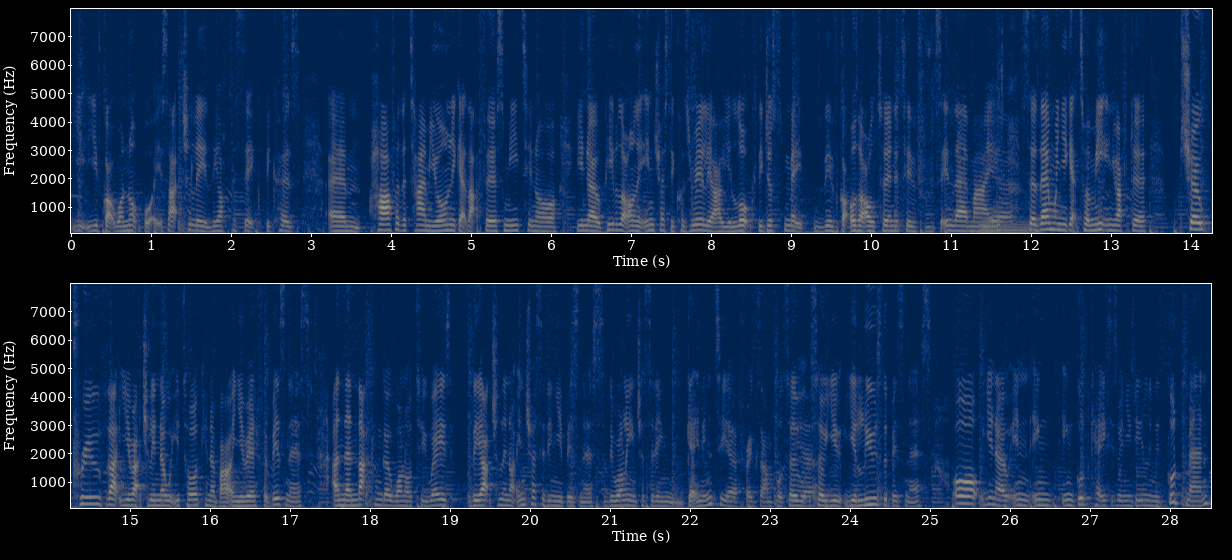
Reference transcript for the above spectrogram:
you, you've got one up. But it's actually the opposite because um, half of the time you only get that first meeting, or you know, people are only interested because really how you look. They just make they've got other alternatives in their mind. Yeah. So then when you get to a meeting, you have to show prove that you actually know what you're talking about and you're here for business and then that can go one or two ways. They're actually not interested in your business. They're only interested in getting into you for example. So Yeah. so you you lose the business. Or you know in in in good cases when you're dealing with good men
